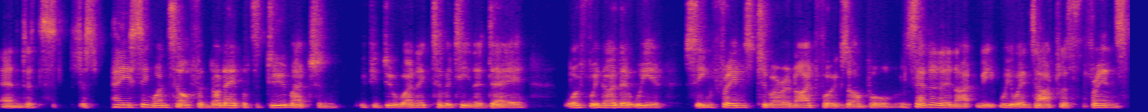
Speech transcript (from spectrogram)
And it's just pacing oneself and not able to do much. And if you do one activity in a day, or if we know that we're seeing friends tomorrow night, for example, Saturday night we, we went out with friends,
